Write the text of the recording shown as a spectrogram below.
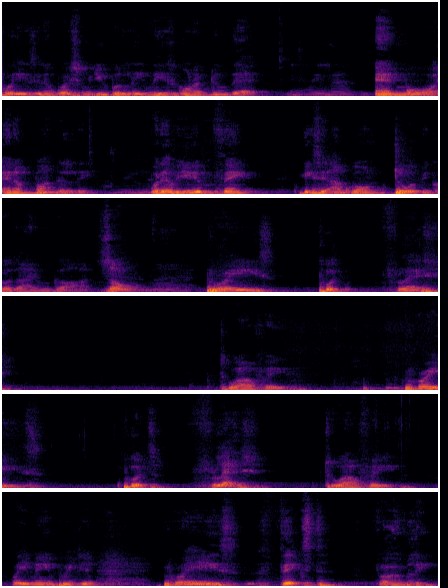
praising and worshiping, you believe He's going to do that. And more and abundantly. Whatever you even think, He said, I'm going to do it because I am God. So, praise put flesh to our faith praise puts flesh to our faith. What do you mean, preacher? Praise fixed firmly.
